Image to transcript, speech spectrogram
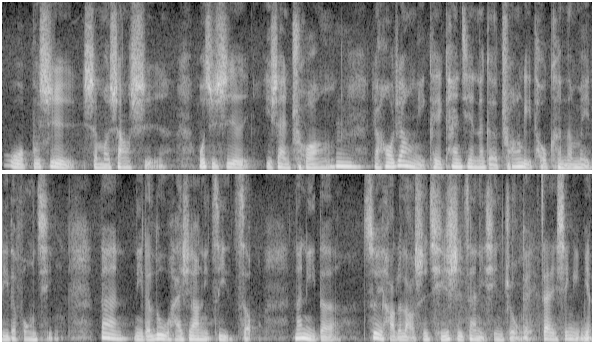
我不是什么上师，我只是一扇窗，嗯，然后让你可以看见那个窗里头可能美丽的风景，但你的路还是要你自己走。那你的最好的老师，其实在你心中，对，在你心里面，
